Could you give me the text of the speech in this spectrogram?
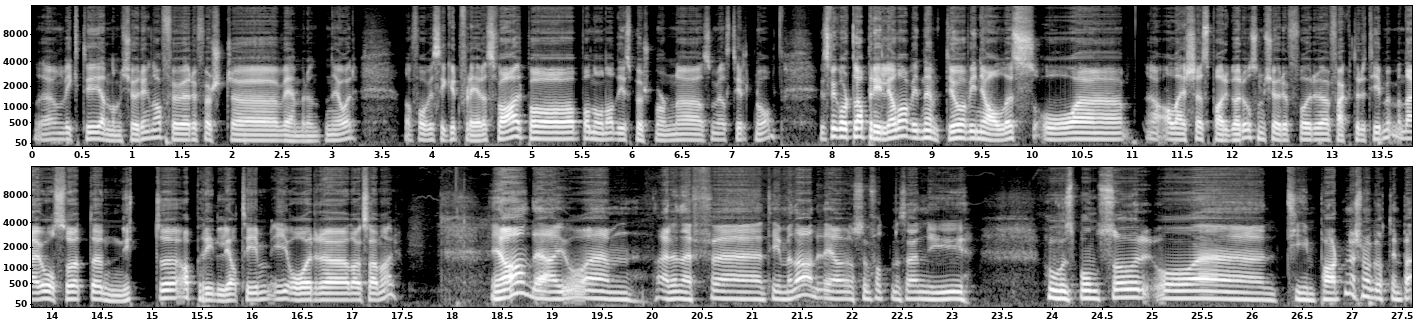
Det er en viktig gjennomkjøring da, før første VM-runden i år. Da får vi sikkert flere svar på, på, noen av de spørsmålene som vi har stilt nå. Hvis vi går til Aprilia, da. Vi nevnte jo Vinales og uh, Aleix Espargaro som kjører for uh, Factory-teamet. Men det er jo også et uh, nytt uh, Aprilia-team i år, uh, Dag Steinar? Ja, det er jo um, RNF-teamet, da. De har jo også fått med seg en ny hovedsponsor og eh, teampartner som har gått inn på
